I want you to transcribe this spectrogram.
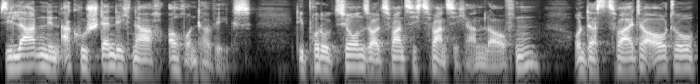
Sie laden den Akku ständig nach, auch unterwegs. Die Produktion soll 2020 anlaufen und das zweite Auto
